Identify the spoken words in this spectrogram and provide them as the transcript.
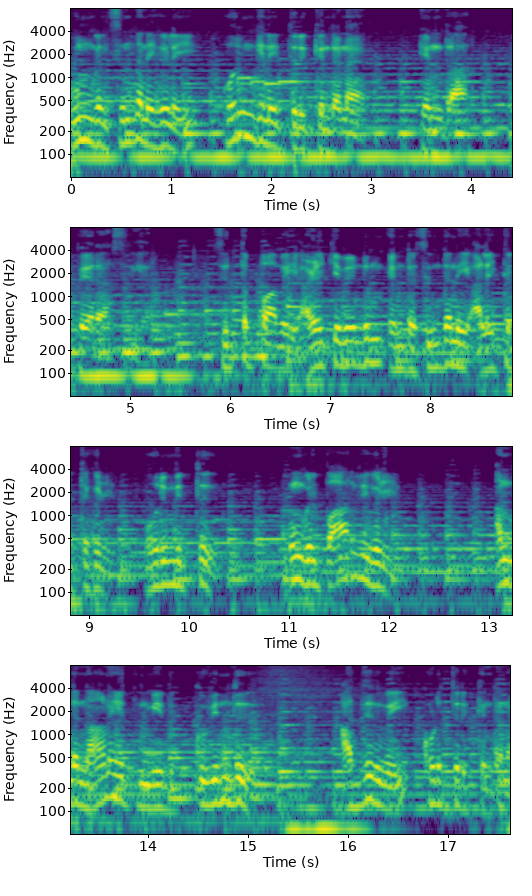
உங்கள் சிந்தனைகளை ஒருங்கிணைத்திருக்கின்றன என்றார் பேராசிரியர். சித்தப்பாவை அழைக்க வேண்டும் என்ற சிந்தனை அலைக்கற்றுகள் ஒருமித்து உங்கள் பார்வைகள் அந்த நாணயத்தின் மீது குவிந்து அதிர்வை கொடுத்திருக்கின்றன.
